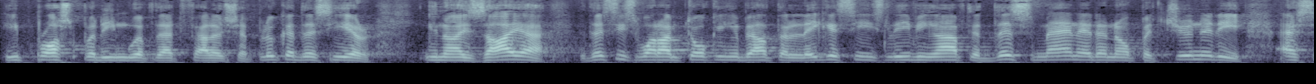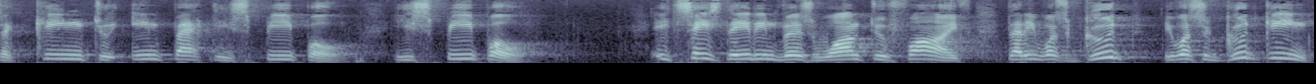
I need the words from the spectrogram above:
He prospered him with that fellowship. Look at this here in Isaiah. This is what I'm talking about the legacy he's leaving after. This man had an opportunity as a king to impact his people. His people. It says there in verse 1 to 5 that he was good. He was a good king.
